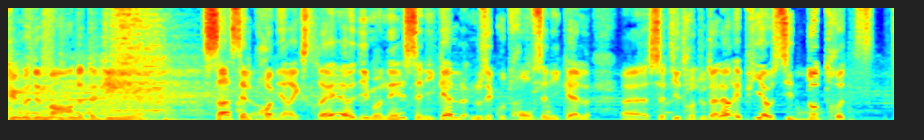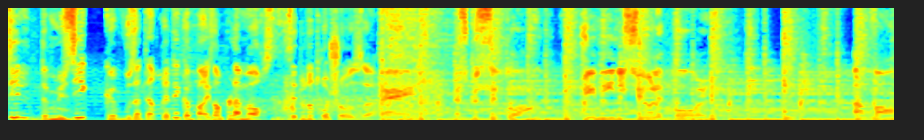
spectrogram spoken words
Tu me demandes de te dire. Ça, c'est le premier extrait euh, d'Imoné, c'est nickel. Nous écouterons, c'est nickel, euh, ce titre tout à l'heure. Et puis, il y a aussi d'autres styles de musique que vous interprétez, comme par exemple l'amorce. C'est tout autre chose. Hey, est-ce que c'est toi J'ai mis sur l'épaule. Avant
